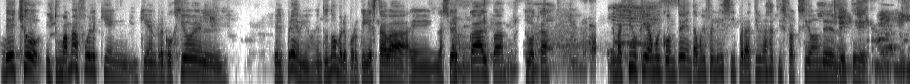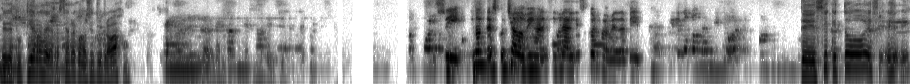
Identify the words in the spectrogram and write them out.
de hecho, y tu mamá fue quien, quien recogió el, el premio en tu nombre, porque ella estaba en la ciudad de Pucallpa, tú acá. Me imagino que ella muy contenta, muy feliz y para ti una satisfacción desde que desde tu tierra recién reconoció tu trabajo. Sí, no te he escuchado bien al final, discúlpame David. Te decía que todo es, eh, eh,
